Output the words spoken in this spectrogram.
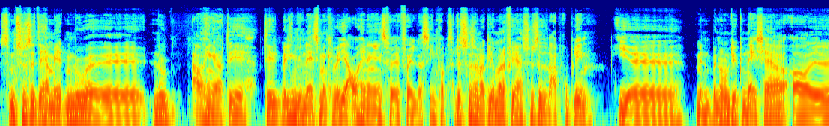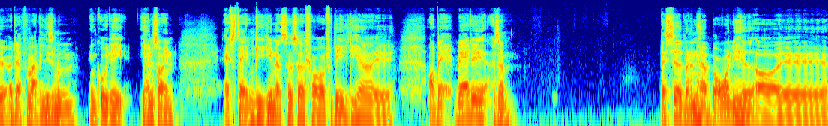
som synes, at det her med, at nu, øh, nu afhænger det, det, hvilken gymnasie man kan vælge, afhænger af ens forældres indkomst. Så det synes han var glimrende, fordi han synes, at det var et problem i, øh, med, med nogle af de her gymnasier her, og, øh, og derfor var det ligesom en, en god idé i hans øjne, at staten gik ind og så, så for at fordele de her... Øh, og hvad, hvad er det, altså baseret på den her borgerlighed og, øh,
